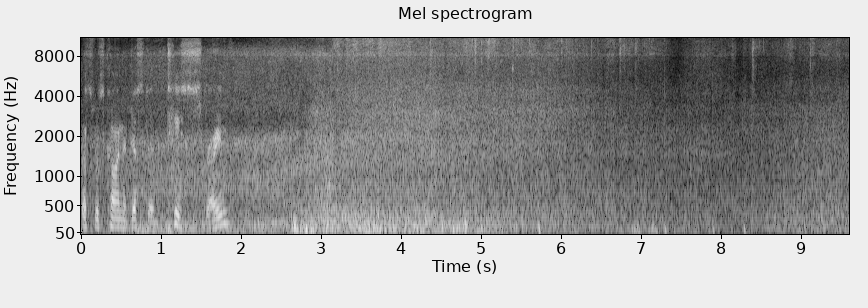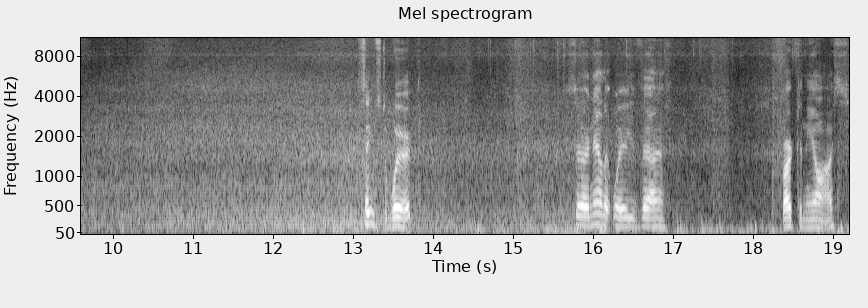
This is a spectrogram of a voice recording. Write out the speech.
This was kind of just a test stream. Seems to work. So now that we've uh, broken the ice,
